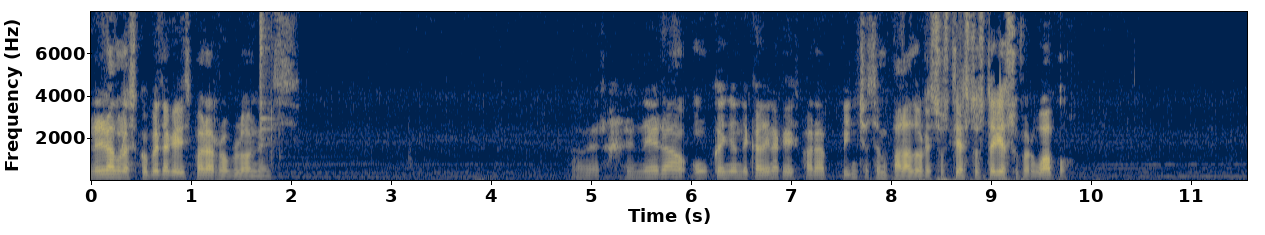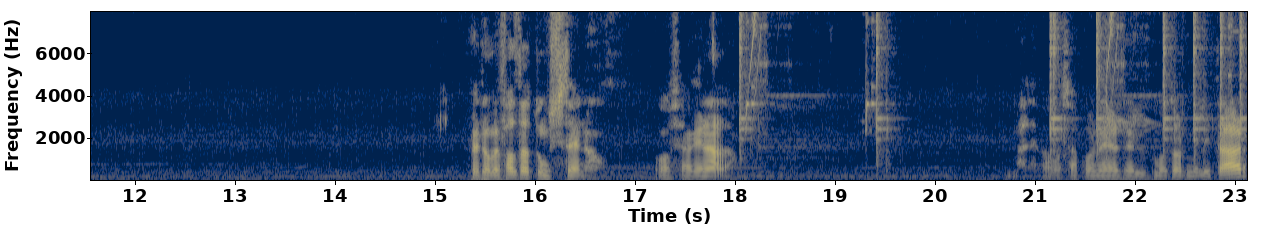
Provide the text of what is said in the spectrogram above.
Genera una escopeta que dispara roblones. A ver, genera un cañón de cadena que dispara pinchos empaladores. Hostia, esto estaría súper guapo. Pero me falta tungsteno. O sea que nada. Vale, vamos a poner el motor militar.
